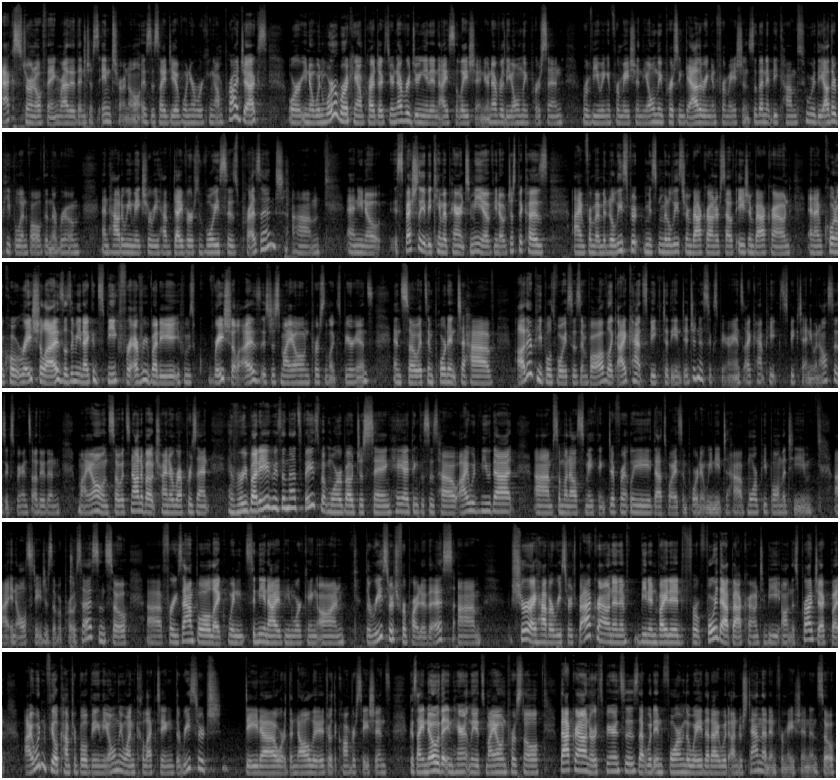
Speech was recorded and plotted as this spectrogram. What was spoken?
external thing rather than just internal is this idea of when you're working on projects or you know when we're working on projects you're never doing it in isolation. You're never the only person reviewing information the only person gathering information. So then it becomes who are the other people involved in the room and how do we make sure we have diverse voices present? Um, and you know especially it became apparent to me of you know just because I'm from a Middle, East, Middle Eastern background or South Asian background, and I'm quote unquote racialized, doesn't mean I can speak for everybody who's racialized. It's just my own personal experience. And so it's important to have other people's voices involved. Like, I can't speak to the Indigenous experience, I can't pe- speak to anyone else's experience other than my own. So it's not about trying to represent everybody who's in that space, but more about just saying, hey, I think this is how I would view that. Um, someone else may think differently. That's why it's important. We need to have more people on the team uh, in all stages of a process. And so, uh, for example, like when Sydney and I have been working on the research for part of this, um, sure, I have a research background and have been invited for, for that background to be on this project, but I wouldn't feel comfortable being the only one collecting the research data or the knowledge or the conversations because I know that inherently it's my own personal background or experiences that would inform the way that I would understand that information. And so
